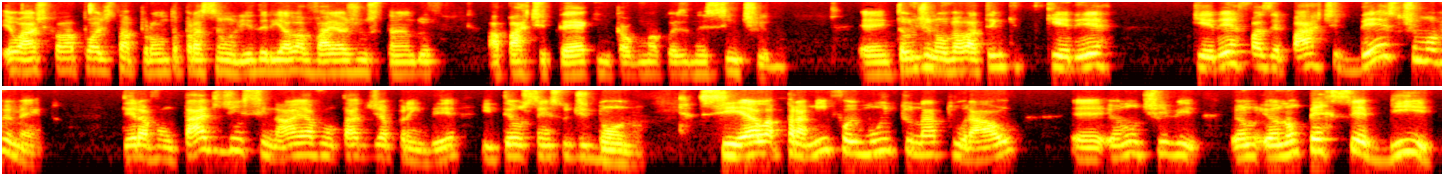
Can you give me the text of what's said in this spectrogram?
eu acho que ela pode estar pronta para ser um líder e ela vai ajustando a parte técnica, alguma coisa nesse sentido. É, então, de novo, ela tem que querer querer fazer parte deste movimento, ter a vontade de ensinar e a vontade de aprender e ter o senso de dono. Se ela, para mim, foi muito natural, é, eu não tive, eu, eu não percebi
